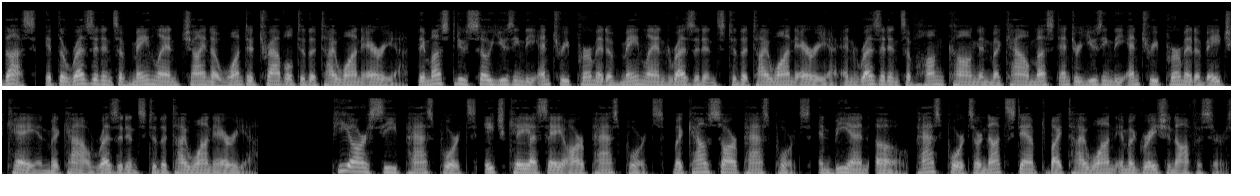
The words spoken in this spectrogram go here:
Thus, if the residents of mainland China want to travel to the Taiwan area, they must do so using the entry permit of mainland residents to the Taiwan area and residents of Hong Kong and Macau must enter using the entry permit of HK and Macau residents to the Taiwan area. PRC passports, HKSAR passports, Macau SAR passports, and BN passports are not stamped by Taiwan immigration officers.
